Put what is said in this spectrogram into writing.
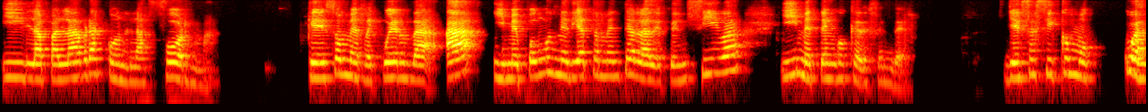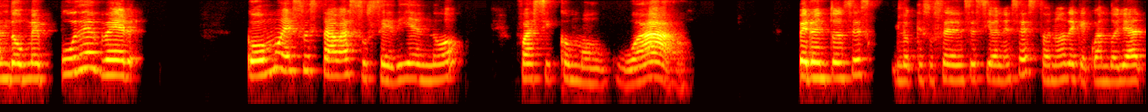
y la palabra con la forma, que eso me recuerda a y me pongo inmediatamente a la defensiva y me tengo que defender. Y es así como cuando me pude ver cómo eso estaba sucediendo, fue así como, wow, Pero entonces lo que sucede en sesión es esto, ¿no? De que cuando ya,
